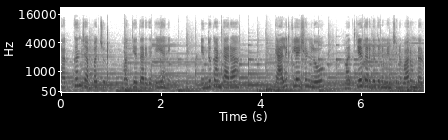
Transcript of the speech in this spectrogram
టక్కని చెప్పచ్చు మధ్య తరగతి అని. ఎందుకంటారా? క్యాలిక్యులేషన్లో మధ్య తరగతిని మించిన వారు ఉండరు.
